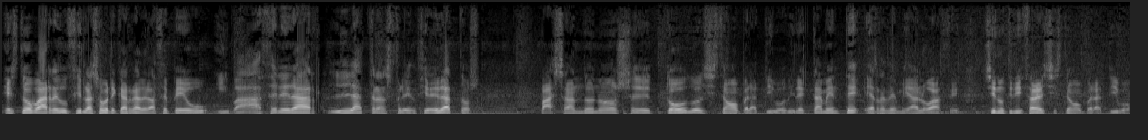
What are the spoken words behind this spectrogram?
Esto va a reducir la sobrecarga de la CPU y va a acelerar la transferencia de datos, pasándonos eh, todo el sistema operativo. Directamente RDMA lo hace, sin utilizar el sistema operativo.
